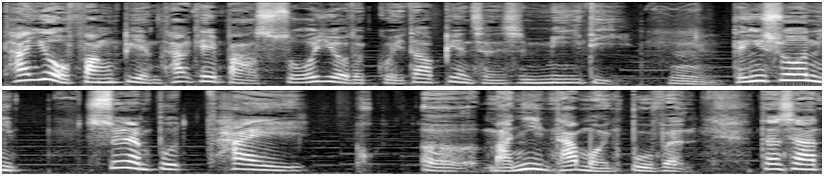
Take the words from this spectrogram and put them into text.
它又方便，它可以把所有的轨道变成是 MIDI。嗯，等于说你虽然不太呃满意它某一部分，但是它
